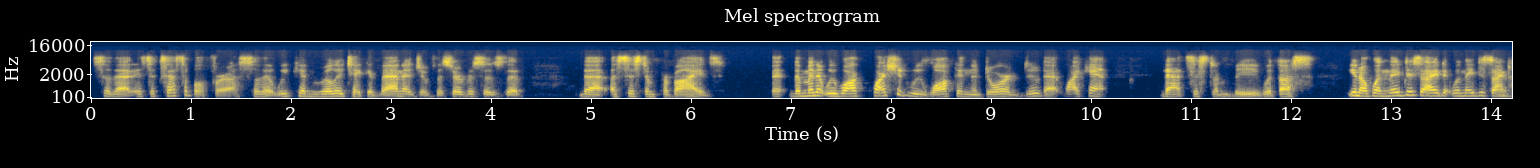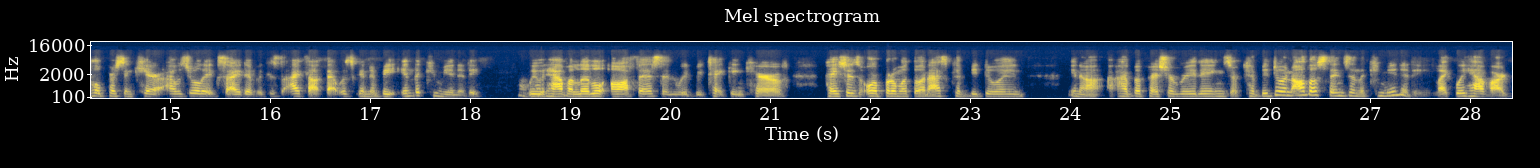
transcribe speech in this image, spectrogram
so that it's accessible for us, so that we can really take advantage of the services that, that a system provides the minute we walk, why should we walk in the door to do that? Why can't that system be with us? You know, when they decided, when they designed whole person care, I was really excited because I thought that was going to be in the community. Uh-huh. We would have a little office and we'd be taking care of patients or promotoras could be doing, you know, high blood pressure readings or could be doing all those things in the community, like we have our,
